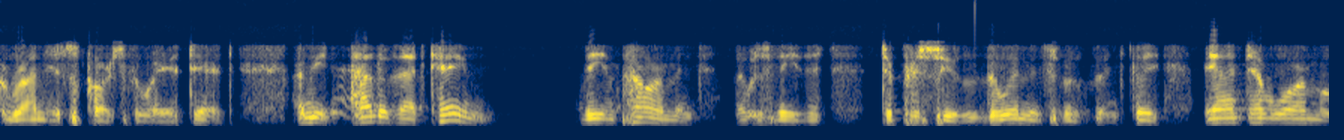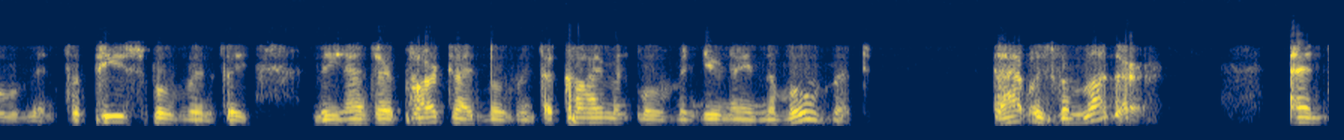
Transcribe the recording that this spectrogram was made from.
run its course the way it did. I mean, out of that came the empowerment that was needed to pursue the women's movement, the, the anti-war movement, the peace movement, the the anti-apartheid movement, the climate movement, you name the movement. That was the mother. And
